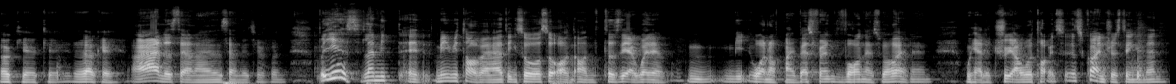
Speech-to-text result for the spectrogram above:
okay, okay, okay. I understand. I understand the difference. But yes, let me uh, maybe talk about another thing. So, so on, on Thursday, I went to meet one of my best friends, Vaughn, as well, and then we had a three-hour talk. It's, it's quite interesting, and then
